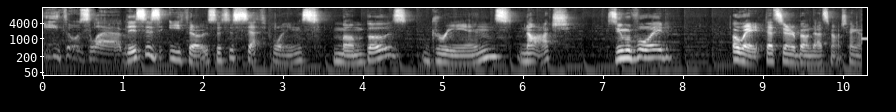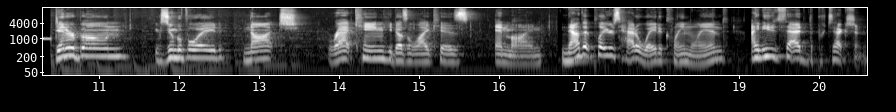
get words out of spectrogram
Ethos Lab. This is Ethos. This is SethBling's. Mumbos, Grians, Notch, Xisumavoid. Oh wait, that's Dinnerbone, that's Notch, hang on. Dinnerbone, Xisumavoid, Notch, Rat King, he doesn't like his, and mine. Now that players had a way to claim land, I needed to add the protection.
